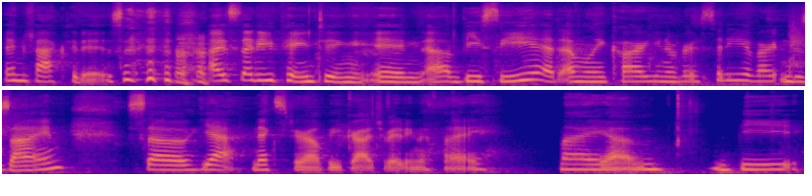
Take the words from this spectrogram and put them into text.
in fact, it is. I study painting in uh, BC at Emily Carr University of Art and Design. So yeah, next year I'll be graduating with my my um, B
